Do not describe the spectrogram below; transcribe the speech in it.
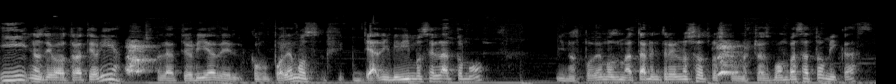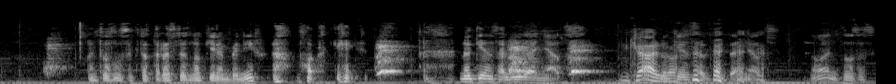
Y nos lleva a otra teoría, la teoría del como podemos, ya dividimos el átomo y nos podemos matar entre nosotros con nuestras bombas atómicas, entonces los extraterrestres no quieren venir, porque no quieren salir dañados. Claro. No quieren ¿no? Entonces,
